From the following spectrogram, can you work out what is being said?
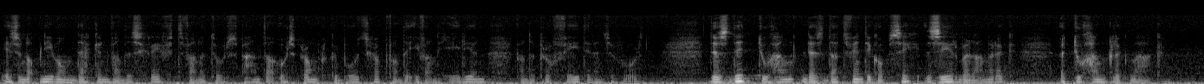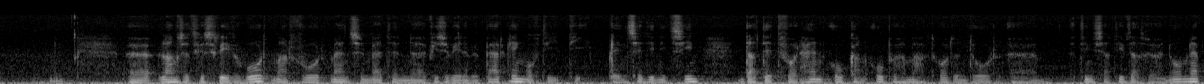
is een opnieuw ontdekken van de schrift, van het oorspronkelijke boodschap, van de evangeliën, van de profeten enzovoort. Dus, dit toegang, dus dat vind ik op zich zeer belangrijk, het toegankelijk maken. Uh, langs het geschreven woord, maar voor mensen met een uh, visuele beperking of die, die blind zijn, die niet zien, dat dit voor hen ook kan opengemaakt worden door uh, het initiatief dat je genomen hebt.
